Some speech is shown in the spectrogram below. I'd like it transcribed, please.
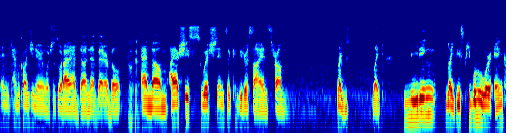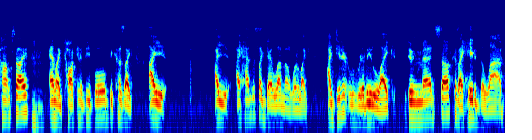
in chemical engineering, which is what I had done at Vanderbilt, okay and um, I actually switched into computer science from like like meeting like these people who were in comp sci Mhm. and like talking to people because like I I I had this like dilemma where like I didn't really like doing med stuff because I hated the lab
